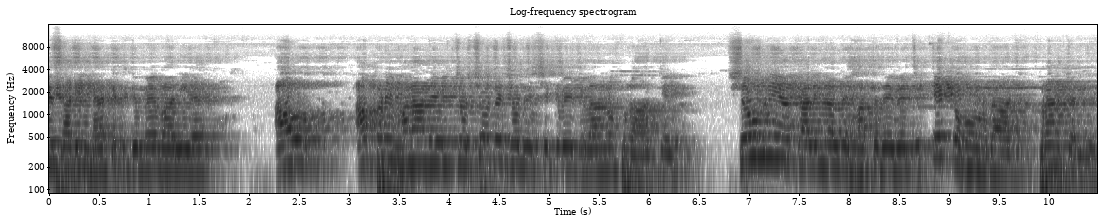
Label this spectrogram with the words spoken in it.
ਇਹ ਸਾਡੀ ਨੈਤਿਕ ਜ਼ਿੰਮੇਵਾਰੀ ਹੈ। ਆਓ ਆਪਣੇ ਮਨਾਂ ਦੇ ਵਿੱਚੋਂ ਛੋਟੇ ਛੋਟੇ ਸ਼ਿਕਵੇ ਗਿਲਾਂ ਨੂੰ ਭੁਲਾ ਕੇ ਸ਼੍ਰੋਮਣੀ ਅਕਾਲੀ ਦਲ ਦੇ ਹੱਕ ਦੇ ਵਿੱਚ ਇੱਕ ਹੋਣ ਦਾ ਅੱਜ ਪ੍ਰਣ ਕਰੀਏ।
